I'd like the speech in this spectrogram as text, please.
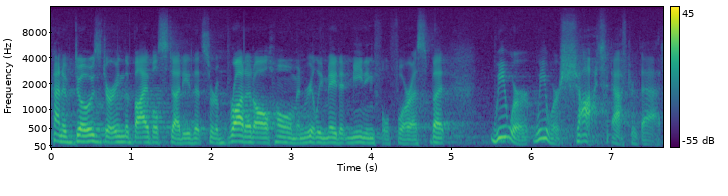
kind of dozed during the Bible study that sort of brought it all home and really made it meaningful for us. But we were, we were shot after that.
